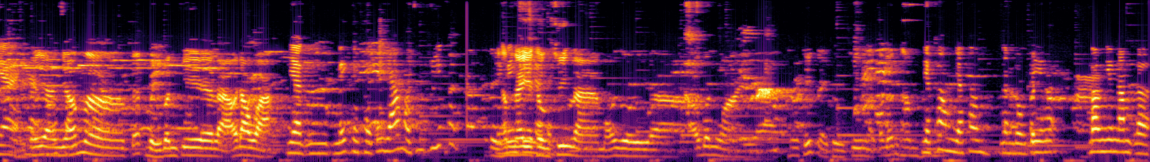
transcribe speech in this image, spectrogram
Dạ dạ. cái ờ, nhóm ờ, các vị bên kia là ở đâu ạ? Dạ ừ, mấy cô thầy cái giáo mà thân thiết á thì hôm nay thường xuyên là mọi người ờ, ở bên ngoài thân thiết này thường xuyên là có đến thăm. Dạ không dạ không. Lần đầu tiên á. Bao nhiêu năm là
